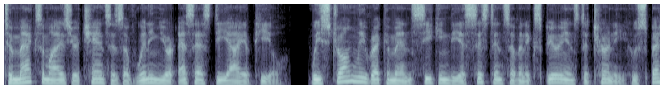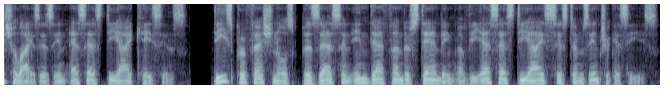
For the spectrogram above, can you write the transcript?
To maximize your chances of winning your SSDI appeal, we strongly recommend seeking the assistance of an experienced attorney who specializes in SSDI cases. These professionals possess an in-depth understanding of the SSDI system's intricacies,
